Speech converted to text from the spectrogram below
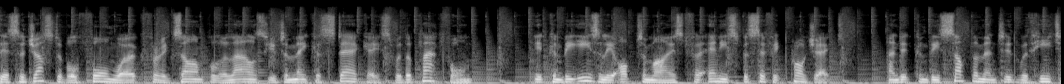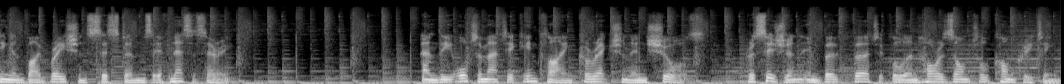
This adjustable formwork for example allows you to make a staircase with a platform. It can be easily optimized for any specific project, and it can be supplemented with heating and vibration systems if necessary. And the automatic incline correction ensures precision in both vertical and horizontal concreting.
